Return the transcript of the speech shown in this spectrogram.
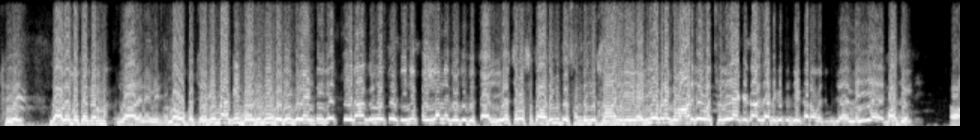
ਠੀਕ ਹੈ ਜੀ। ਲਾ ਦੇ ਬੱਚਾ ਕਰਨ। ਲਾ ਦੇਣੇ ਵੀਰ ਜੀ। ਲਾਓ ਬੱਚਾ ਜੀ ਬਾਕੀ ਦੁੱਧ ਦੀ ਬੜੀ ਗਾਰੰਟੀ ਜੇ 13 ਕਿਲੋ ਝੋਟੀ ਨੇ ਪਹਿਲਾਂ ਨੇ ਦੁੱਧ ਦਿੱਤਾ ਜੀ। ਇਹ ਚਲੋ ਸਟਾਰਟਿੰਗ ਦੱਸਣ ਲਈ ਹਾਂਜੀ ਵੀਰ ਜੀ ਆਪਣੇ ਗਵਾਂਢ ਚੋਂ ਵੱਛੀ ਲਿਆ ਕੇ ਘਰ ਛੱਡ ਕੇ ਤੇ ਜੇ ਘਰੋਂ ਵਿੱਚ ਜਾ- ਲਈ ਹੈ। ਮੱਝ। ਹਾਂ।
